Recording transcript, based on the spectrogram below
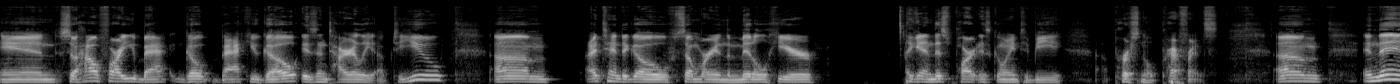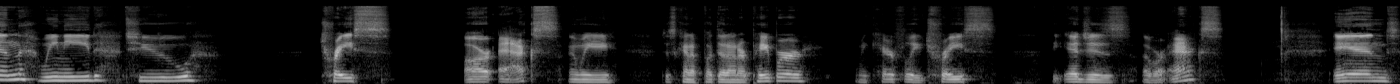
And so how far you back go back you go is entirely up to you. Um, I tend to go somewhere in the middle here. Again, this part is going to be personal preference. Um, and then we need to trace our axe and we just kind of put that on our paper we carefully trace the edges of our axe. And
